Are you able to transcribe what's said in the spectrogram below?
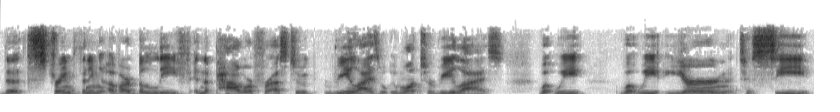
the strengthening of our belief in the power for us to realize what we want to realize, what we what we yearn to see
